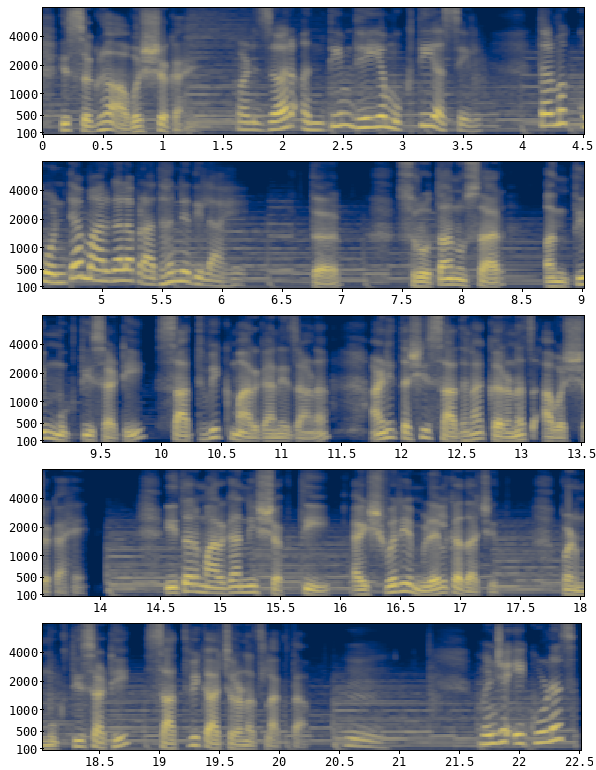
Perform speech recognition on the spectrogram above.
हे सगळं आवश्यक आहे. पण जर अंतिम ध्येय मुक्ती असेल तर मग कोणत्या मार्गाला प्राधान्य दिलं आहे? उत्तर स्रोतानुसार अंतिम मुक्तीसाठी सात्विक मार्गाने जाणं आणि तशी साधना करणंच आवश्यक आहे. इतर मार्गांनी शक्ती ऐश्वर मिळेल कदाचित पण मुक्तीसाठी सात्विक आचरणच लागतं. हम्म. म्हणजे एकूणच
